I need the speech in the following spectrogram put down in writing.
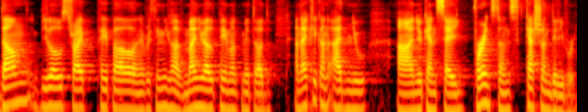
down below Stripe, PayPal and everything, you have manual payment method. And I click on add new and you can say, for instance, cash on delivery.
